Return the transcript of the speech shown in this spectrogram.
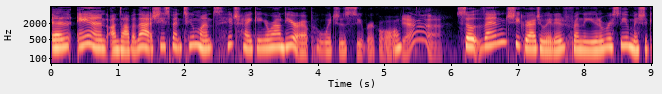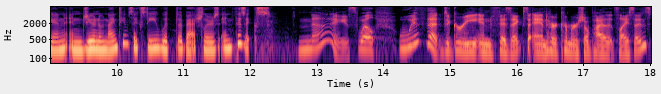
And, and on top of that, she spent two months hitchhiking around Europe, which is super cool. Yeah. So then she graduated from the University of Michigan in June of 1960 with a bachelor's in physics. Nice. Well, with that degree in physics and her commercial pilot's license,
